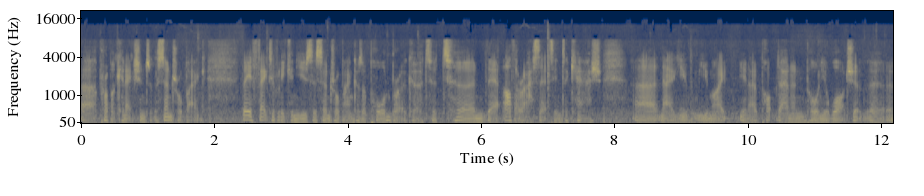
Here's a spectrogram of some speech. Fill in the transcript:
uh, proper connection to the central bank, they effectively can use the central bank as a pawnbroker to turn their other assets into cash. Uh, now you you might you know pop down and pawn your watch at the uh,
